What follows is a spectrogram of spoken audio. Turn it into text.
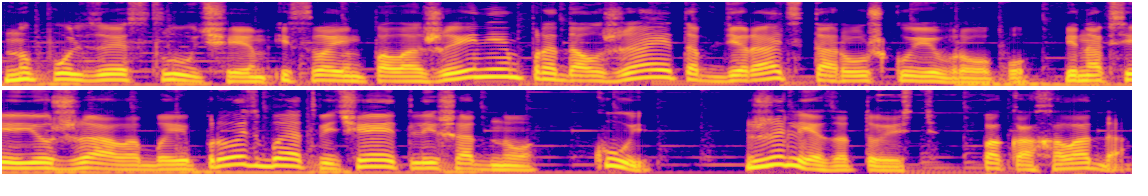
но, пользуясь случаем и своим положением, продолжает обдирать старушку Европу. И на все ее жалобы и просьбы отвечает лишь одно – куй. Железо, то есть, пока холода.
